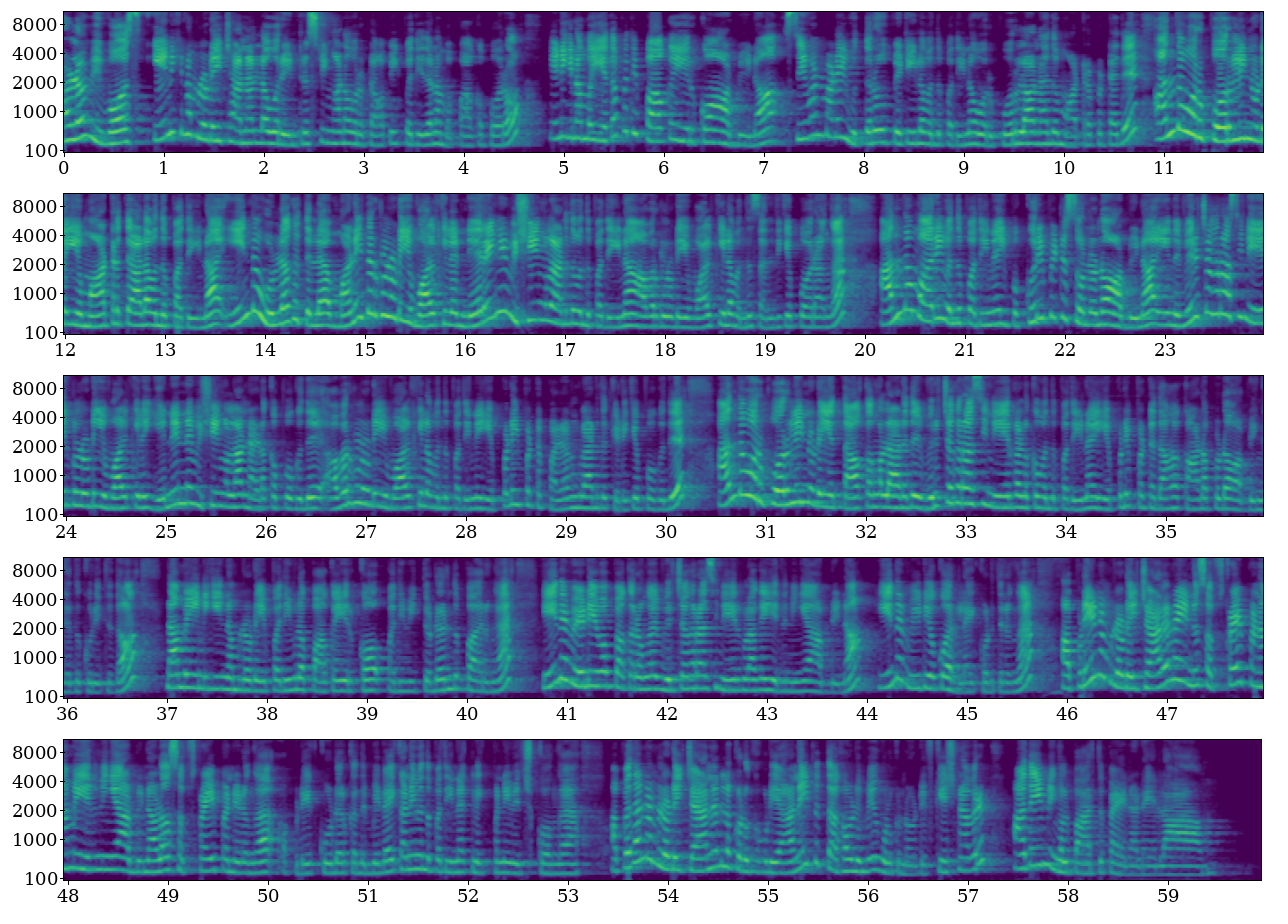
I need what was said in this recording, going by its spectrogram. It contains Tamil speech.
ஹலோ விவாஸ் இன்றைக்கி நம்மளுடைய சேனலில் ஒரு இன்ட்ரெஸ்டிங்கான ஒரு டாபிக் பற்றி தான் நம்ம பார்க்க போகிறோம் இன்னைக்கு நம்ம எதை பற்றி பார்க்க இருக்கோம் அப்படின்னா சிவன்மலை உத்தரவு பெட்டியில் வந்து பார்த்திங்கன்னா ஒரு பொருளானது மாற்றப்பட்டது. அந்த ஒரு பொருளினுடைய மாற்றத்தால் வந்து பார்த்திங்கன்னா இந்த உலகத்தில் மனிதர்களுடைய வாழ்க்கையில் நிறைய விஷயங்களானது வந்து பார்த்திங்கன்னா அவர்களுடைய வாழ்க்கையில் வந்து சந்திக்க போகிறாங்க அந்த மாதிரி வந்து பார்த்திங்கன்னா இப்போ குறிப்பிட்டு சொல்லணும் அப்படின்னா இந்த விருச்சகராசி நேயர்களுடைய வாழ்க்கையில் என்னென்ன விஷயங்கள்லாம் நடக்க போகுது? அவர்களுடைய வாழ்க்கையில் வந்து பார்த்திங்கன்னா எப்படிப்பட்ட பலன்களானது கிடைக்க போகுது? அந்த ஒரு பொருளினுடைய தாக்கங்களானது விருச்சகராசி நேர்களுக்கு வந்து பார்த்திங்கன்னா எப்படிப்பட்டதாக காணப்படும் அப்படிங்கிறது குறித்து தான் நம்ம இன்னைக்கு நம்மளுடைய பதிவில் பார்க்க இருக்கோம். பதிவை தொடர்ந்து பாருங்கள் இந்த வீடியோவை பார்க்குறவங்க விருச்சகராசி நேர்களாக இருந்தீங்க அப்படின்னா இந்த வீடியோக்கு ஒரு லைக் கொடுத்துருங்க. அப்படியே நம்மளுடைய சேனலை இன்னும் சப்ஸ்கிரைப் பண்ணாமல் இருந்தீங்க அப்படின்னாலும் சப்ஸ்கிரைப் பண்ணிவிடுங்க அப்படியே கூட இருக்க அந்த பிலைக்கானே வந்து பார்த்தீங்கன்னா கிளிக் பண்ணி வச்சுக்கோங்க. அப்போ தான் நம்மளுடைய சேனலில் கொடுக்கக்கூடிய அனைத்து தகவலுமே உங்களுக்கு நோட்டிஃபிகேஷன் வரும். அதையும் நீங்கள் பார்த்து பயனடையலாம்.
